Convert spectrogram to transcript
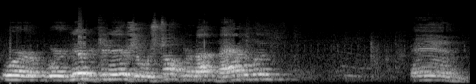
where, where Nebuchadnezzar was talking about Babylon. And,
